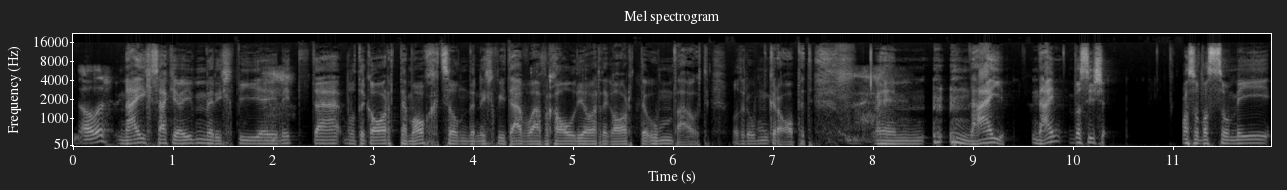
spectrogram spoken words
du, oder? Nein, ich sage ja immer, ich bin äh, nicht der, der den Garten macht, sondern ich bin der, der einfach alle Jahre den Garten umbaut oder umgrabt. Ähm, nein, nein, was ist, also was so mehr,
